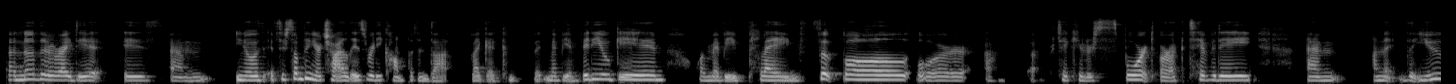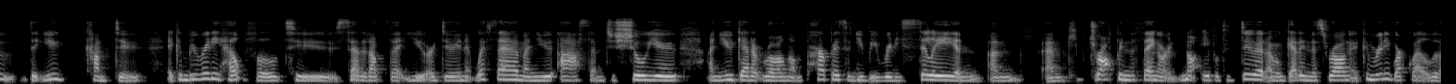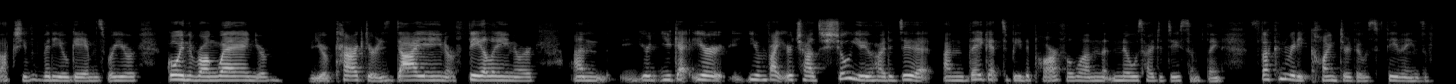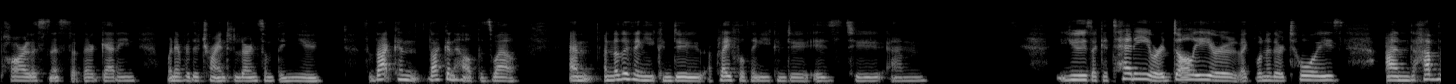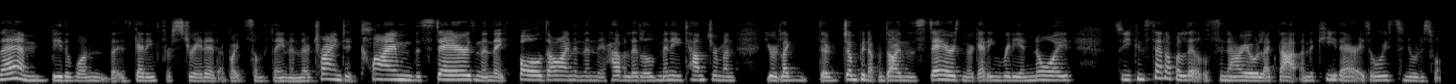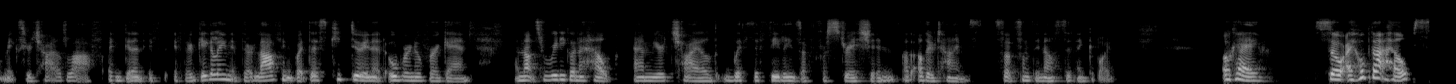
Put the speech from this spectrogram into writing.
Another idea is, um, you know, if, if there's something your child is really competent at, like a like maybe a video game or maybe playing football or a, a particular sport or activity, um, and that, that you that you can't do it can be really helpful to set it up that you are doing it with them and you ask them to show you and you get it wrong on purpose and you'd be mm-hmm. really silly and and and keep dropping the thing or not able to do it and I'm getting this wrong. It can really work well with actually video games where you're going the wrong way and you're your character is dying or failing or and you you get your you invite your child to show you how to do it and they get to be the powerful one that knows how to do something. So that can really counter those feelings of powerlessness that they're getting whenever they're trying to learn something new. So that can that can help as well. And um, another thing you can do a playful thing you can do is to um use like a teddy or a dolly or like one of their toys and have them be the one that is getting frustrated about something and they're trying to climb the stairs and then they fall down and then they have a little mini tantrum and you're like they're jumping up and down the stairs and they're getting really annoyed So you can set up a little scenario like that. And the key there is always to notice what makes your child laugh. And again, if, if they're giggling, if they're laughing about this, keep doing it over and over again. And that's really going to help um, your child with the feelings of frustration at other times. So that's something else to think about. Okay, so I hope that helps.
